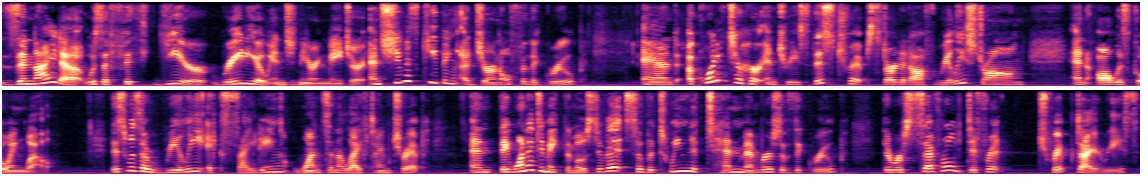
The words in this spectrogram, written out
Zenaida was a fifth year radio engineering major, and she was keeping a journal for the group. And according to her entries, this trip started off really strong and all was going well. This was a really exciting once in a lifetime trip, and they wanted to make the most of it. So, between the 10 members of the group, there were several different trip diaries,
